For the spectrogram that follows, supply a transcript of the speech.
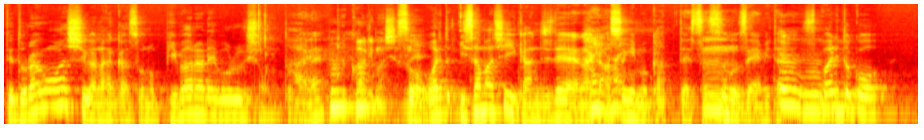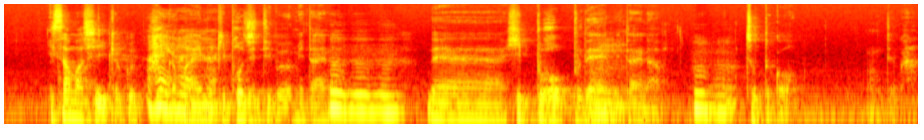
でドラゴンアッシュがなんかその「ビバラレボリューション」とかはね、い、曲ありましたね。そう割と勇ましい感じでなんはいはい。か明日に向かって進むぜみたいな、うんうんうん。割とこう勇ましい曲っていうかはいはいはい。前向きポジティブみたいな、うんうんうんでヒップホップでみたいな、うんうん。ちょっとこうなんていうかな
